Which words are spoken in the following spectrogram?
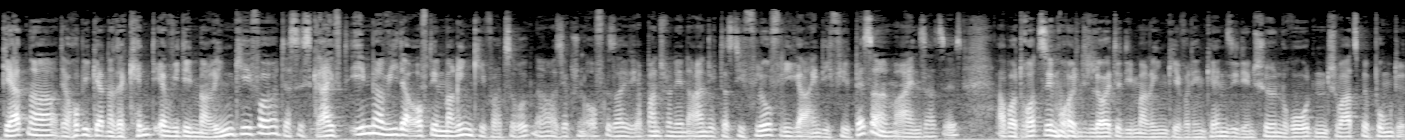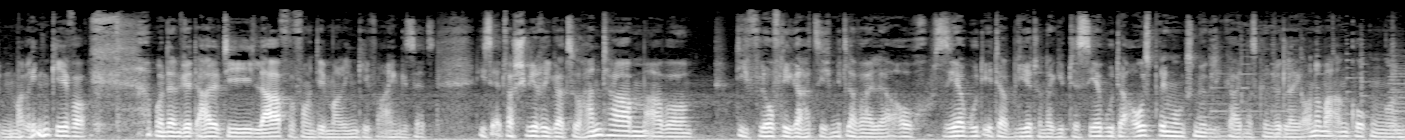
Gärtner, der Hobbygärtner, der kennt irgendwie den Marienkäfer. Das ist, greift immer wieder auf den Marienkäfer zurück. Ne? Also ich habe schon oft gesagt, ich habe manchmal den Eindruck, dass die Flurfliege eigentlich viel besser im Einsatz ist. Aber trotzdem wollen die Leute die Marienkäfer. Den kennen sie, den schönen roten, schwarz bepunkteten Marienkäfer. Und dann wird halt die Larve von dem Marienkäfer eingesetzt. Die ist etwas schwieriger zu handhaben, aber die Flurfliege hat sich mittlerweile auch sehr gut etabliert und da gibt es sehr gute Ausbringungsmöglichkeiten. Das können wir gleich auch nochmal angucken. Und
